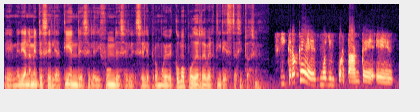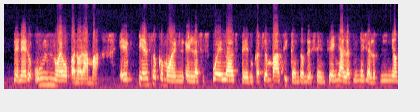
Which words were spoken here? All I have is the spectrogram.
medianamente se le atiende, se le difunde, se le, se le, promueve. ¿Cómo poder revertir esta situación? Sí, creo que es muy importante tener un nuevo panorama. Pienso como en, en, las escuelas de educación básica, en donde se enseña a las niñas y a los niños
